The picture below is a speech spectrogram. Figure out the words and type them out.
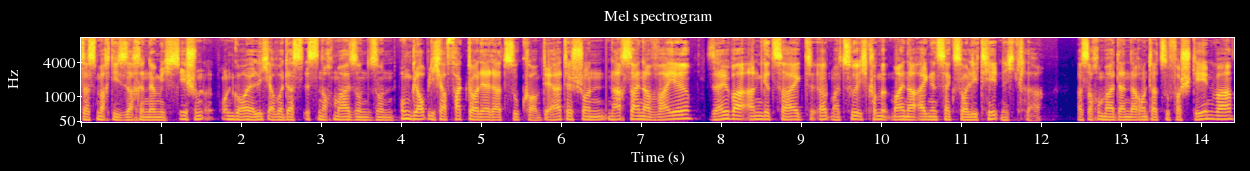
das macht die Sache nämlich eh schon ungeheuerlich, aber das ist nochmal so ein, so ein unglaublicher Faktor, der dazu kommt. Er hatte schon nach seiner Weihe selber angezeigt, hört mal zu, ich komme mit meiner eigenen Sexualität nicht klar. Was auch immer dann darunter zu verstehen war.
